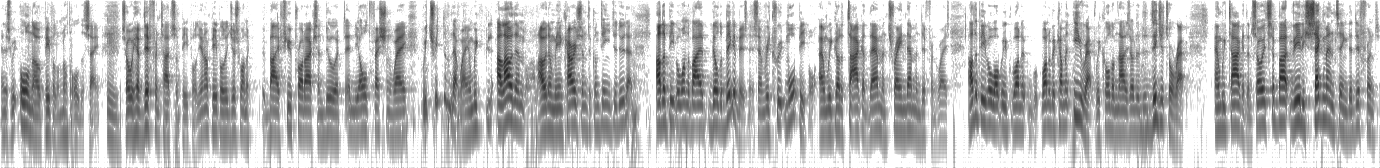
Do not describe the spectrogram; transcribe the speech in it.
and as we all know, people are not all the same. So we have different types of people. You know, people who just want to buy a few products and do it in the old-fashioned way. We treat them that way, and we allow them, allow them, we encourage them to continue to do that. Other people want to buy, build a bigger business and recruit more people, and we've got to target them and train them in different ways. Other people, what we want to want to become an e-rep. We call them now sort of the digital rep, and we target them. So it's about really segmenting the different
